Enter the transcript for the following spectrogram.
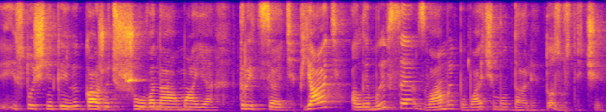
істочники кажуть, що вона має 35, але ми все з вами побачимо далі. До зустрічі!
